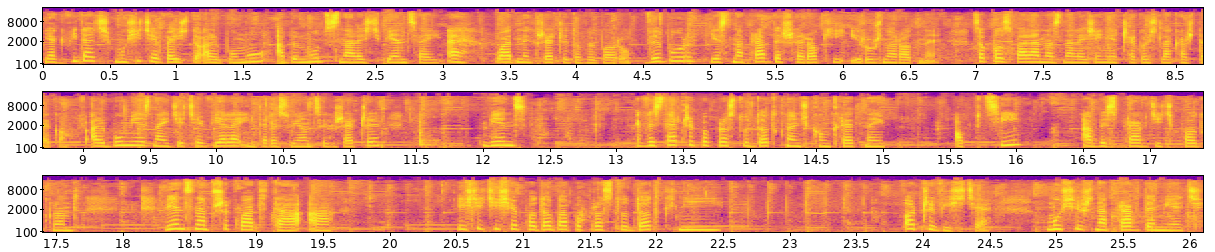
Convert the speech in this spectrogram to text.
Jak widać, musicie wejść do albumu, aby móc znaleźć więcej, eh, ładnych rzeczy do wyboru. Wybór jest naprawdę szeroki i różnorodny, co pozwala na znalezienie czegoś dla każdego. W albumie znajdziecie wiele interesujących rzeczy, więc wystarczy po prostu dotknąć konkretnej opcji, aby sprawdzić podgląd. Więc na przykład ta A. Jeśli Ci się podoba, po prostu dotknij. Oczywiście, musisz naprawdę mieć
